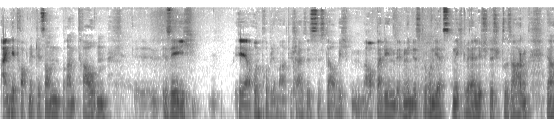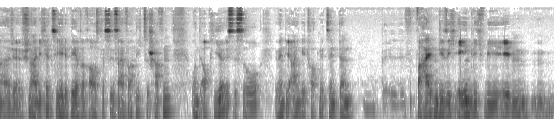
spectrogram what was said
eingetrocknete Sonnenbrandtrauben äh, sehe ich eher unproblematisch. Also es ist, glaube ich, auch bei dem Mindestlohn jetzt nicht realistisch zu sagen, da schneide ich jetzt jede Beere raus. Das ist einfach nicht zu schaffen. Und auch hier ist es so, wenn die eingetrocknet sind, dann verhalten die sich ähnlich wie eben äh,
